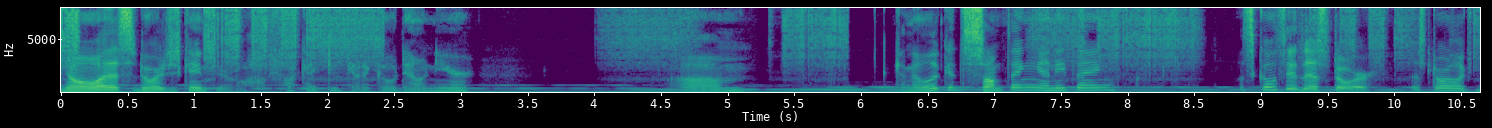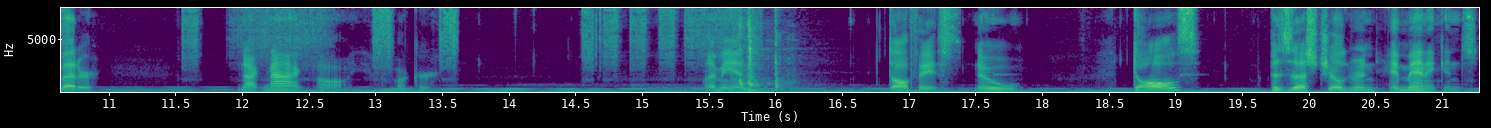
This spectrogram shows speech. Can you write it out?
No, that's the door I just came through. Oh, fuck, I do gotta go down here. Um. Can I look at something? Anything? Let's go through this door. This door looks better. Knock, knock. Oh, you fucker. Let me in. Doll face. No. Dolls, possessed children, and mannequins.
